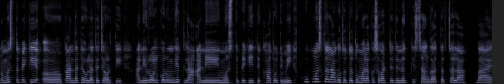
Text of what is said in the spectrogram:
मस्तपैकी कांदा ठेवला त्याच्यावरती आणि रोल करून घेतला आणि मस्तपैकी ते खात होते मी. खूप मस्त लागत होतं. तुम्हाला कसं वाटतं ते नक्कीच सांगा. तर चला बाय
